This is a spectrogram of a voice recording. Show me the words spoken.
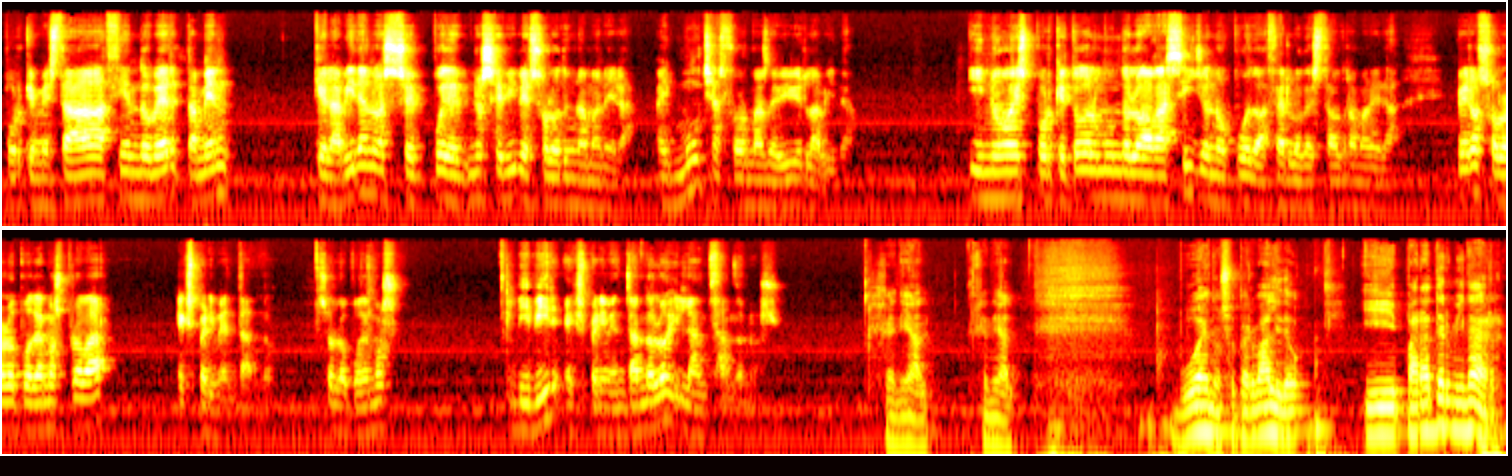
porque me está haciendo ver también que la vida no se, puede, no se vive solo de una manera, hay muchas formas de vivir la vida y no es porque todo el mundo lo haga así, yo no puedo hacerlo de esta otra manera. Pero solo lo podemos probar experimentando. Solo podemos vivir experimentándolo y lanzándonos. Genial, genial. Bueno, súper válido. Y para terminar,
